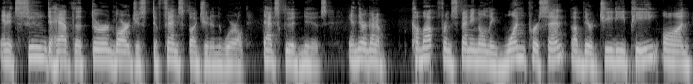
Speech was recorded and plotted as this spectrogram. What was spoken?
and it's soon to have the third largest defense budget in the world. That's good news. And they're going to come up from spending only 1% of their GDP on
